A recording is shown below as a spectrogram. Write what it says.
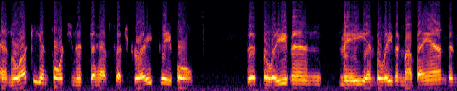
and lucky and fortunate to have such great people that believe in me and believe in my band and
